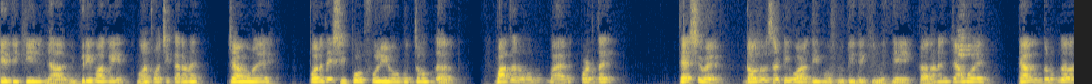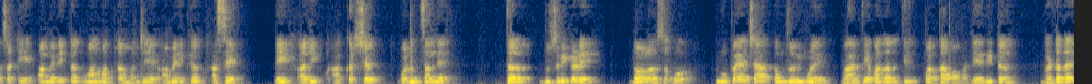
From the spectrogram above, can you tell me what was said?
हे देखील या विक्री मागे महत्त्वाचे कारण आहे. ज्यामुळे परदेशी पोर्टफोलिओ गुंतवणूकदार बाजारामधून बाहेर पडत आहेत त्याशिवाय डॉलरसाठी वाढती मजबूती देखील हे एक कारण आहे. ज्यामुळे ह्या गुंतवणूकदारांसाठी अमेरिकन मालमत्ता म्हणजे अमेरिकन असेट एक अधिक आकर्षक बनत चालले. तर दुसरीकडे डॉलर समोर रुपयाच्या कमजोरीमुळे भारतीय बाजारातील परतावा म्हणजे रिटर्न घटत आहे.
